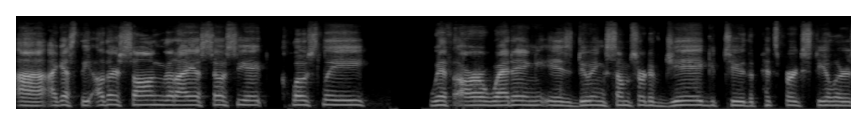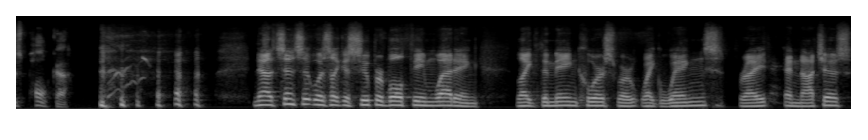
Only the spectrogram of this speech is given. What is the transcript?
uh, I guess the other song that I associate closely with our wedding is doing some sort of jig to the Pittsburgh Steelers polka. Now, since it was like a Super Bowl theme wedding, like the main course were like wings, right, and nachos.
